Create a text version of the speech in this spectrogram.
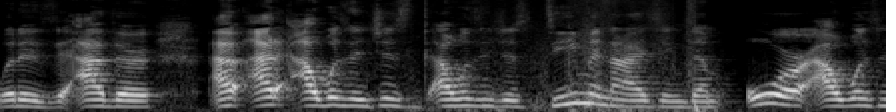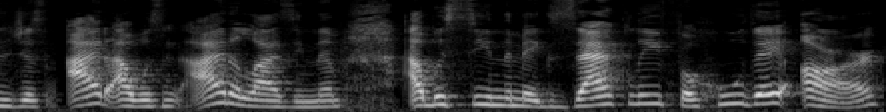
what is it? Either I, I, I wasn't just i wasn't just demonizing them or i wasn't just I, I wasn't idolizing them. I was seeing them exactly for who they are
